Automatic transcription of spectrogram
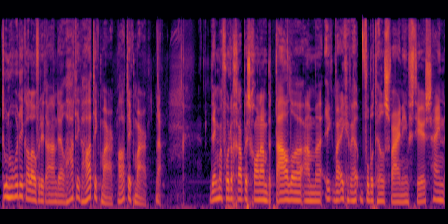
toen hoorde ik al over dit aandeel. Had ik, had ik maar, had ik maar. Nou, denk maar voor de grap is gewoon aan betalen, aan, ik, waar ik bijvoorbeeld heel zwaar in investeer, zijn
